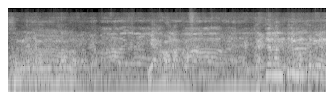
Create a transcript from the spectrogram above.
सगळ्याच्या आवडीत झालं. हे आवडा. त्याच्यानंतर म्हणतो काय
